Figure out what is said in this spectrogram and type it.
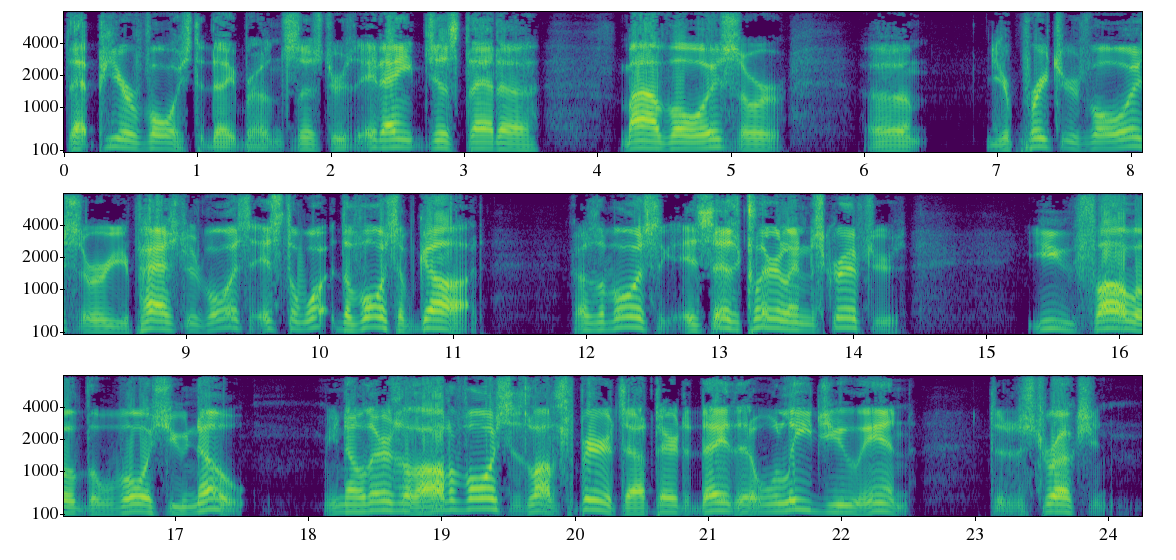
that pure voice today, brothers and sisters. It ain't just that uh my voice or um, your preacher's voice or your pastor's voice. It's the the voice of God. Because the voice, it says clearly in the scriptures, you follow the voice you know. You know, there's a lot of voices, a lot of spirits out there today that will lead you in to destruction.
